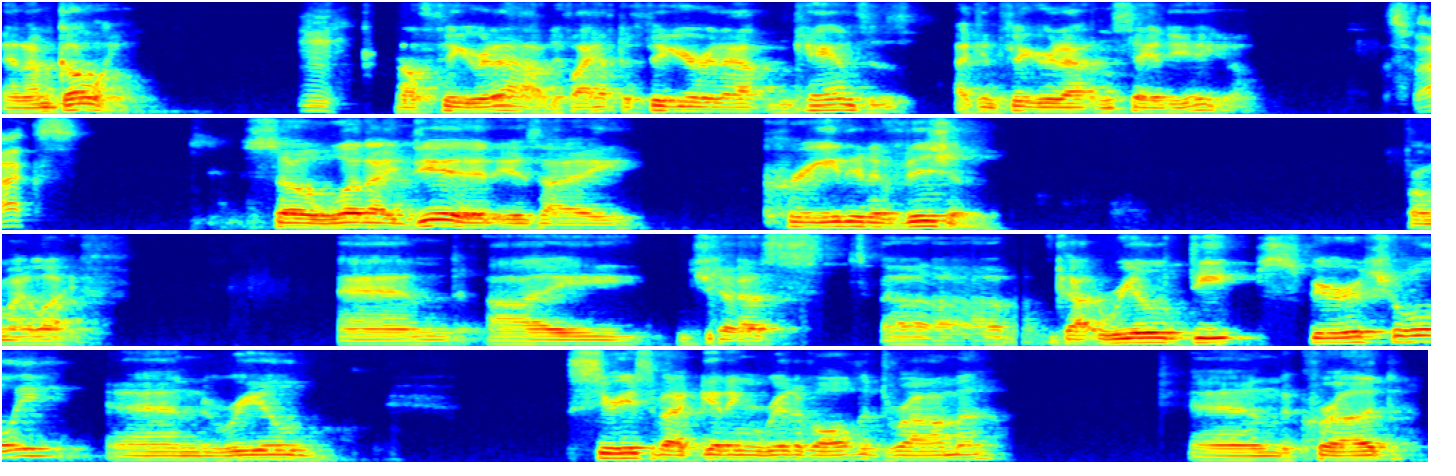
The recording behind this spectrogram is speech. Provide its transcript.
and I'm going. Mm. I'll figure it out. If I have to figure it out in Kansas, I can figure it out in San Diego. That's facts. So what I did is I created a vision for my life. And I just uh, got real deep spiritually and real serious about getting rid of all the drama and the crud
